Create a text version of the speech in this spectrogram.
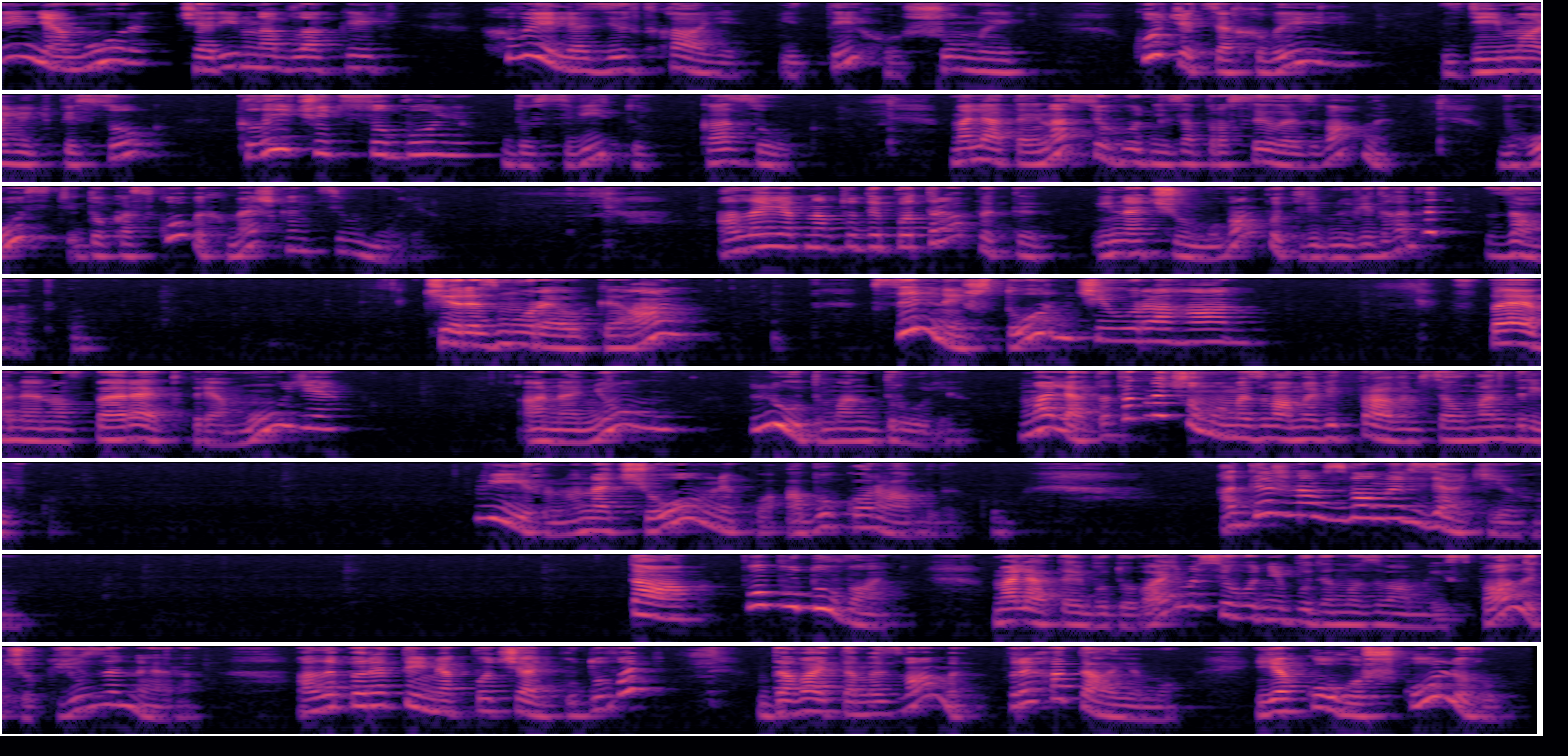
Синє море, чарівна блакить, хвиля зітхає і тихо шумить. Котяться хвилі, здіймають пісок, кличуть з собою до світу казок. Малята і нас сьогодні запросили з вами в гості до казкових мешканців моря. Але як нам туди потрапити і на чому, вам потрібно відгадати загадку. Через море океан, в сильний шторм чи ураган, впевнено вперед прямує, а на ньому люд мандрує. Малята, так на чому ми з вами відправимося у мандрівку? Вірно, на човнику або кораблику. А де ж нам з вами взяти його? Так, побудувати. Малята і будувати ми сьогодні будемо з вами із паличок юзенера. Але перед тим, як почати будувати, давайте ми з вами пригадаємо, якого ж кольору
